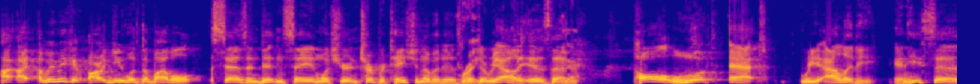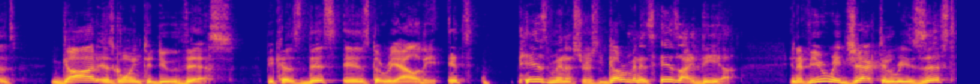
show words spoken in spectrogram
I, I, mean, we can argue what the Bible says and didn't say, and what your interpretation of it is. Right. But the reality Right. is that Yeah. Paul looked at reality, and he says, God is going to do this because this is the reality. It's his ministers. Government is his idea. And if you reject and resist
